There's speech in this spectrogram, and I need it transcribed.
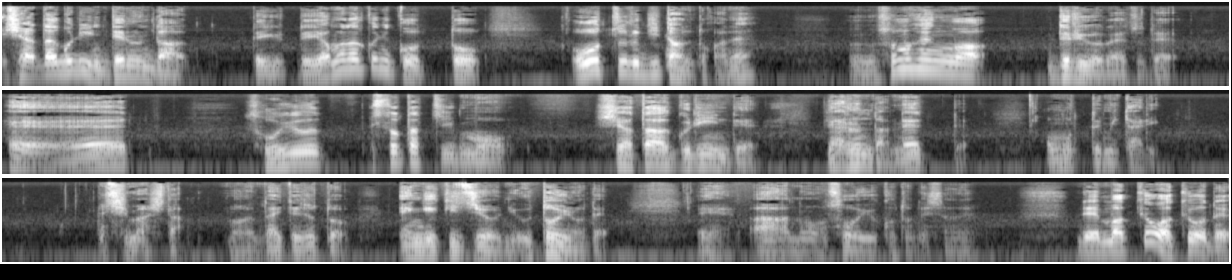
シアターグリーンに出るんだって言って、山田邦子と大鶴ギタンとかね、うん、その辺が出るようなやつで、へえ、そういう人たちもシアターグリーンでやるんだねって思ってみたりしました。まあ大体ちょっと演劇事情に疎いので、えー、あの、そういうことでしたね。で、まあ今日は今日で、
